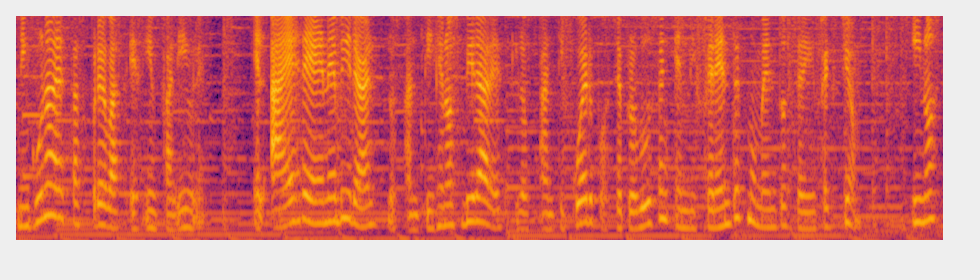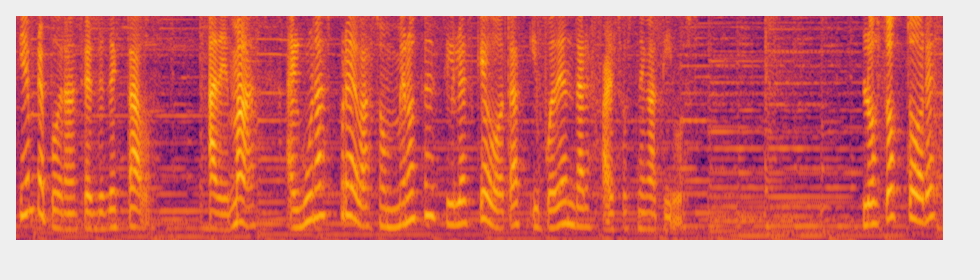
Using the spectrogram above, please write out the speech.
Ninguna de estas pruebas es infalible. El ARN viral, los antígenos virales y los anticuerpos se producen en diferentes momentos de la infección y no siempre podrán ser detectados. Además, algunas pruebas son menos sensibles que otras y pueden dar falsos negativos. Los doctores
